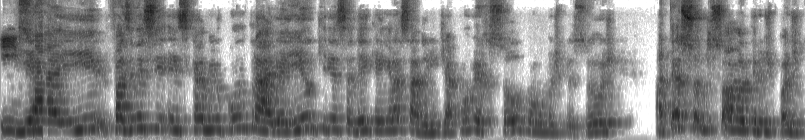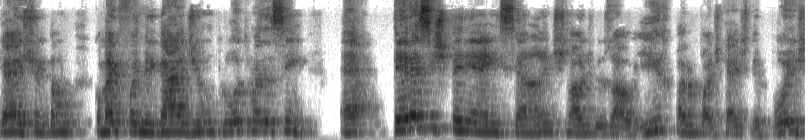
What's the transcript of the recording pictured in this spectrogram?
Isso. E aí, fazendo esse, esse caminho contrário. Aí eu queria saber que é engraçado, a gente já conversou com algumas pessoas até sobre só roteiro de podcast, ou então como é que foi migrar de um para o outro, mas assim, é, ter essa experiência antes no audiovisual e ir para o podcast depois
